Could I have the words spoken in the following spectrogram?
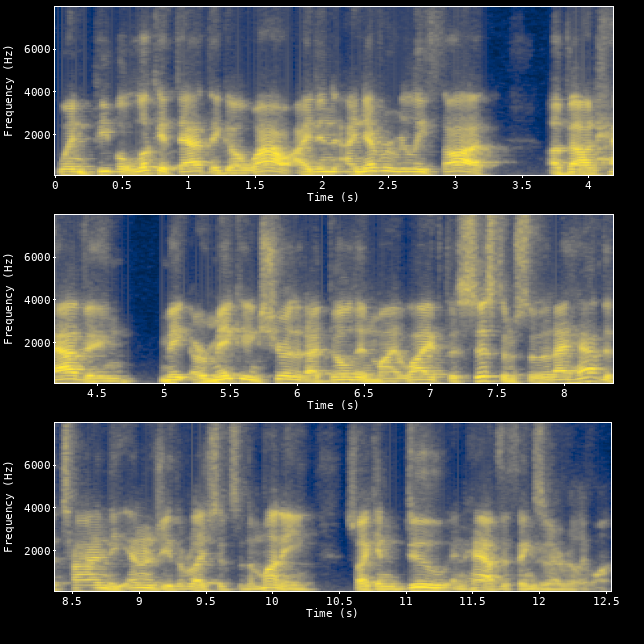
when people look at that, they go, wow, I didn't, I never really thought about having make, or making sure that I build in my life the system so that I have the time, the energy, the relationships, and the money so I can do and have the things that I really want.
